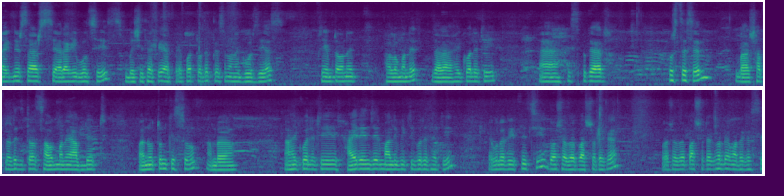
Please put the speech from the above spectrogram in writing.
ম্যাগনেট চার্জ এর আগে বলছি, বেশি থাকে। আর পেপারটা দেখতেছেন অনেক গর্জিয়াস ফ্রেমটা অনেক ভালো মানের। যারা হাই কোয়ালিটি স্পিকার খুঁজতেছেন বা সাপ্লাই ডিজিটাল সাউন্ড মানে আপডেট বা নতুন কিছু, আমরা হাই কোয়ালিটি হাই রেঞ্জের মালই বিক্রি করে থাকি। এগুলো রেট নিচ্ছি দশ হাজার পাঁচশো টাকা। দশ হাজার পাঁচশো টাকা হলে আমাদের কাছে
